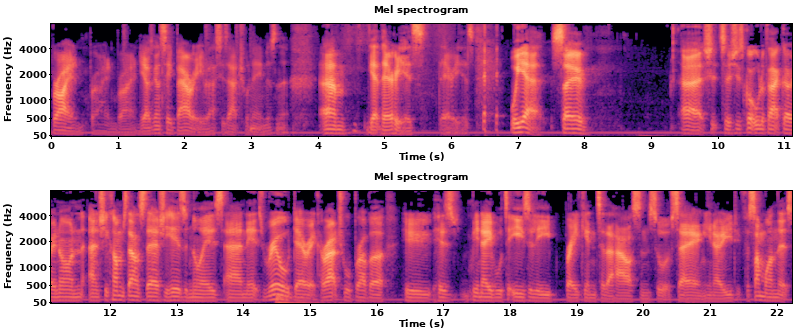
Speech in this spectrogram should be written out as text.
Brian, Brian, Brian. Yeah, I was going to say Barry, but that's his actual name, isn't it? Um, yeah, there he is. There he is. well, yeah. So, uh, she, so she's got all of that going on, and she comes downstairs. She hears a noise, and it's real Derek, her actual brother, who has been able to easily break into the house and sort of saying, you know, for someone that's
